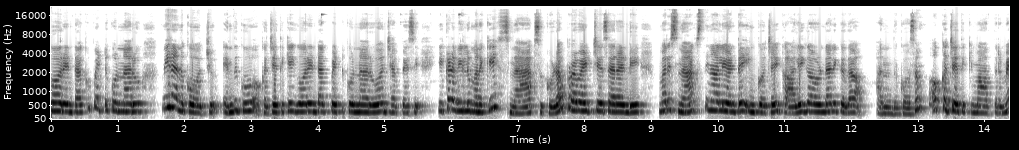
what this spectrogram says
గోరెంటాకు పెట్టుకున్నారు. మీరు అనుకోవచ్చు ఎందుకు ఒక చేతికే గోరెంటాకు పెట్టుకున్నారు అని చెప్పేసి. ఇక్కడ వీళ్ళు మనకి స్నాక్స్ కూడా ప్రొవైడ్ చేశారండి. మరి స్నాక్స్ తినాలి అంటే ఇంకో చేయి ఖాళీగా ఉండాలి కదా. అందుకోసం ఒక్క చేతికి మాత్రమే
